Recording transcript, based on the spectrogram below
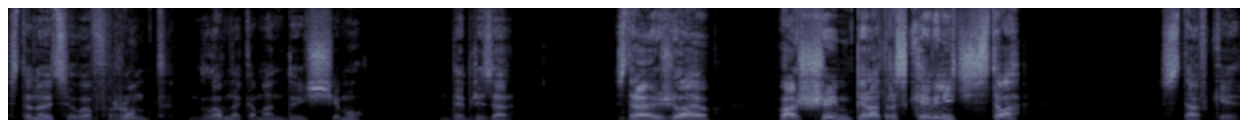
становится во фронт главнокомандующему. Дебризар. Здравия желаю, ваше императорское величество! Ставки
